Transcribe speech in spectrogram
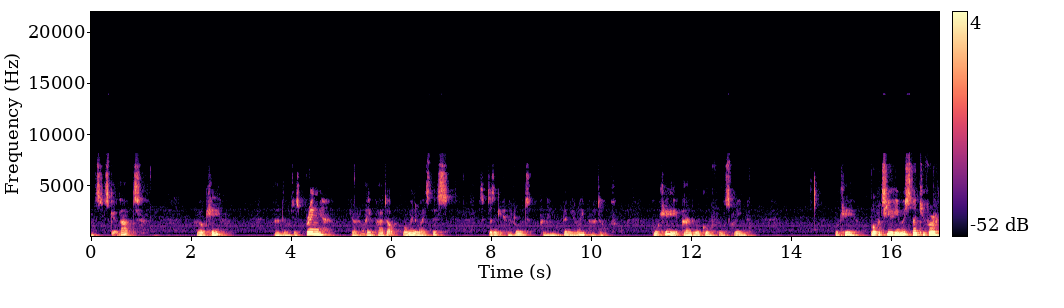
let's just get that. Okay. And we'll just bring your iPad up. We'll minimize this so it doesn't get in the road. And then we'll bring your iPad up. Okay, and we'll go full screen. Okay, over to you, Hamish. Thank you for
